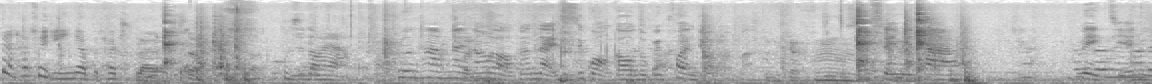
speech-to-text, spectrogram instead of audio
但他最近应该不太出来了。不知道呀，说他麦当劳的奶昔广告都被换掉了嘛？嗯，是因为他为杰尼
